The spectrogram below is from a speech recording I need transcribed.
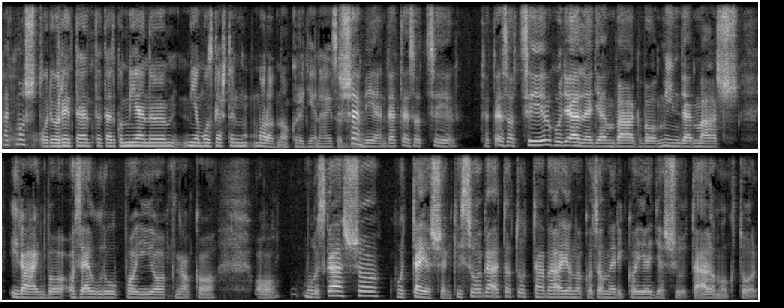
hát most orientálni, tehát akkor milyen, milyen mozgásterünk maradna akkor egy ilyen helyzetben? Semmilyen, de hát ez a cél. Tehát ez a cél, hogy el legyen vágva minden más irányba az európaiaknak a, a mozgása, hogy teljesen kiszolgáltatottá váljanak az amerikai Egyesült Államoktól.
